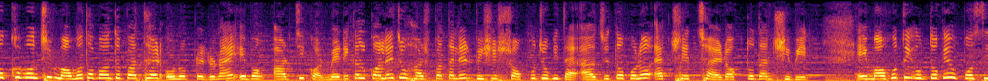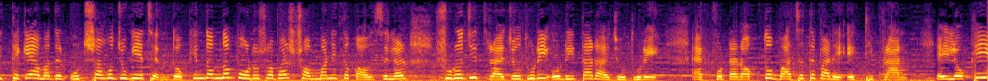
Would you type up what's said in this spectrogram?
মুখ্যমন্ত্রী মমতা বন্দ্যোপাধ্যায়ের অনুপ্রেরণায় এবং আরজিকর মেডিকেল কলেজ ও হাসপাতালের বিশেষ সহযোগিতায় আয়োজিত হলো এক স্বেচ্ছায় রক্তদান শিবির। এই মহতি উদ্যোগে উপস্থিত থেকে আমাদের উৎসাহ জুগিয়েছেন দক্ষিণ দমদম পৌরসভার সম্মানিত কাউন্সিলর সুরজিৎ রায়চৌধুরী ও রীতা রায়চৌধুরী। এক ফোঁটা রক্ত বাঁচাতে পারে একটি প্রাণ। এই লক্ষ্যেই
